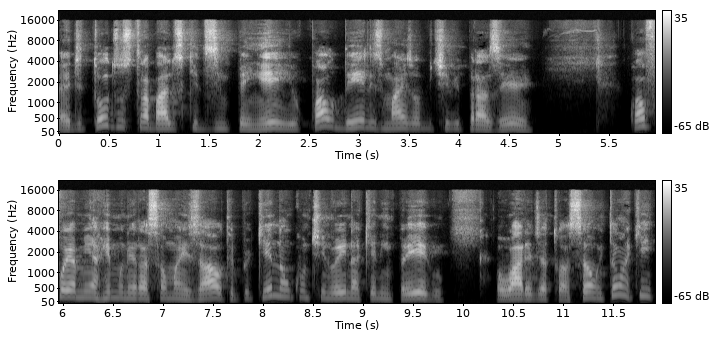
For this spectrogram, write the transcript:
é, de todos os trabalhos que desempenhei, o qual deles mais obtive prazer? Qual foi a minha remuneração mais alta e por que não continuei naquele emprego ou área de atuação? Então aqui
